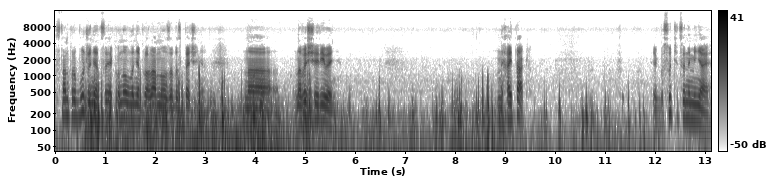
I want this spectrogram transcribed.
стан пробудження це як оновлення програмного забезпечення на, на вищий рівень. Нехай так. Якби суті це не міняє.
